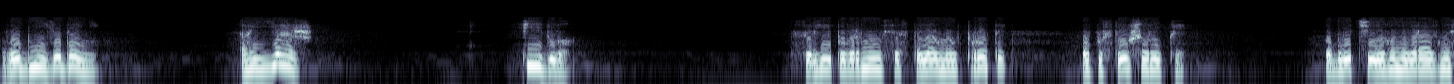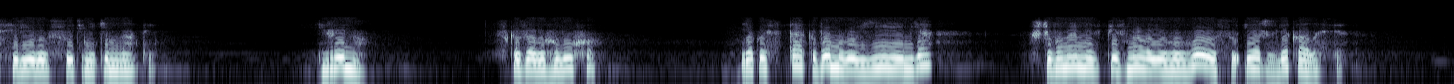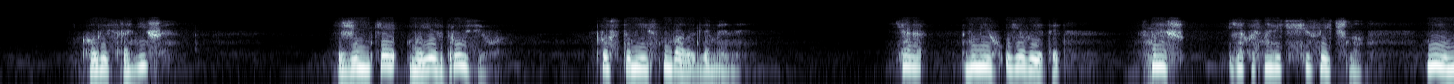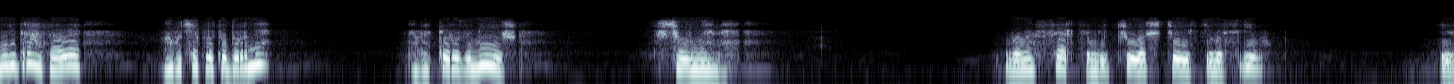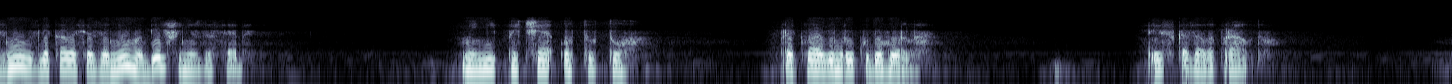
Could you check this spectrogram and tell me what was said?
в одній людині? А я ж підло. Сергій повернувся, стояв навпроти, опустивши руки. Обличчя його невиразно сіріло в сутіні кімнати. Ірино, сказав глухо, якось так вимовив її ім'я що вона не впізнала його голосу і аж злякалася. Колись раніше жінки моїх друзів просто не існували для мене. Я не міг уявити, знаєш, якось навіть фізично. Ні, не відразу, але, мабуть, я плету дурне. Але ти розумієш, що в мене. Вона серцем відчула щирість його слів і знову злякалася за нього більше, ніж за себе. Мені пече отуто, приклав він руку до горла. Ти сказала правду.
